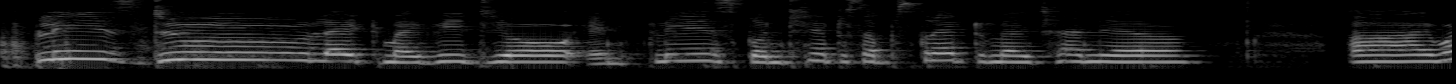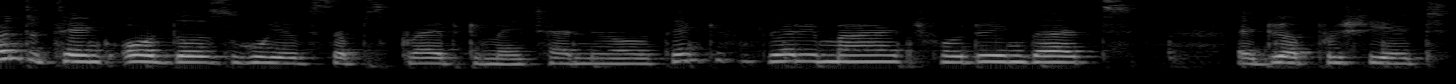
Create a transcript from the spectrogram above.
please do like my video and please continue to subscribe to my channel. I want to thank all those who have subscribed to my channel. Thank you very much for doing that. I do appreciate.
